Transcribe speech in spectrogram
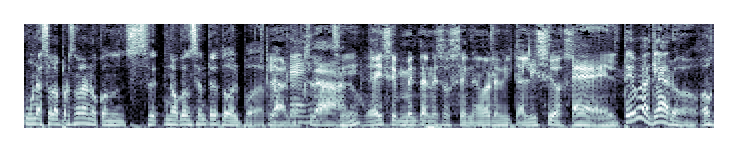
una sola persona no, conce- no concentre todo el poder. Claro. Claro. Sí. Y ahí se inventan esos senadores vitalicios. Eh, el tema, claro, ok,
